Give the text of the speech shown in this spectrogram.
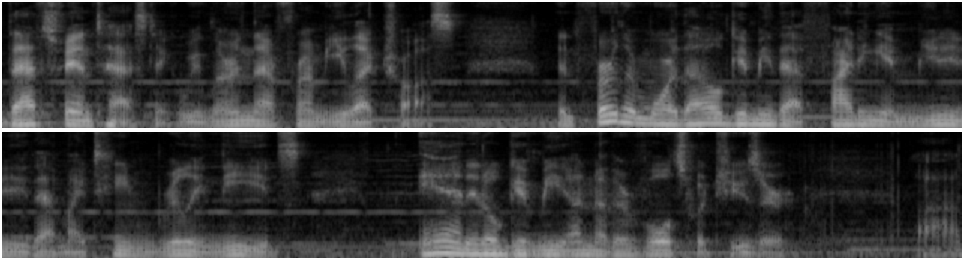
that's fantastic. We learned that from Eelektross. Then furthermore, that'll give me that fighting immunity that my team really needs, and it'll give me another Volt Switch user. Uh,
